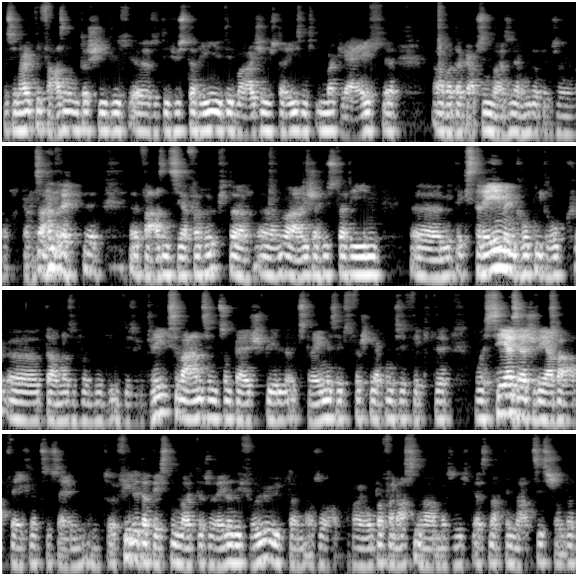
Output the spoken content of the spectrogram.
Das sind halt die Phasen unterschiedlich. Äh, also die Hysterie, die moralische Hysterie ist nicht immer gleich. Äh, aber da gab es im 19. Jahrhundert auch ganz andere äh, Phasen sehr verrückter moralischer Hysterien äh, mit extremen Gruppendruck äh, dann, also von in diesem Kriegswahnsinn zum Beispiel, extreme Selbstverstärkungseffekte, wo es sehr, sehr schwer war, Abweichler zu sein. Und äh, viele der besten Leute also relativ früh dann also Europa verlassen haben, also nicht erst nach den Nazis, sondern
